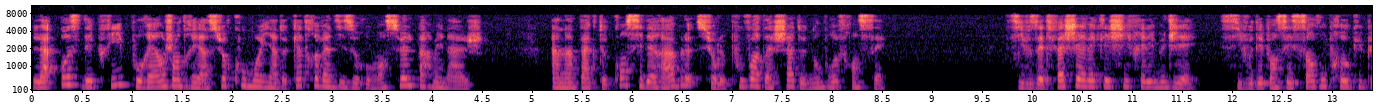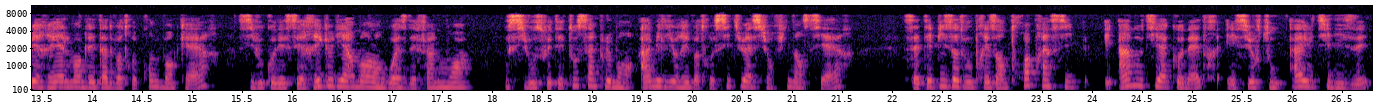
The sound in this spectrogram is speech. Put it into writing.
la hausse des prix pourrait engendrer un surcoût moyen de 90 euros mensuels par ménage. Un impact considérable sur le pouvoir d'achat de nombreux Français. Si vous êtes fâché avec les chiffres et les budgets, si vous dépensez sans vous préoccuper réellement de l'état de votre compte bancaire, si vous connaissez régulièrement l'angoisse des fins de mois ou si vous souhaitez tout simplement améliorer votre situation financière, cet épisode vous présente trois principes et un outil à connaître et surtout à utiliser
